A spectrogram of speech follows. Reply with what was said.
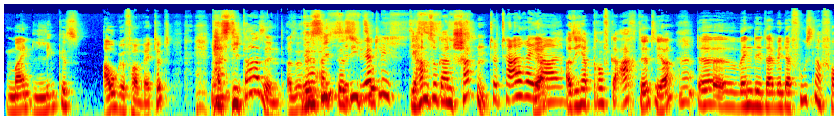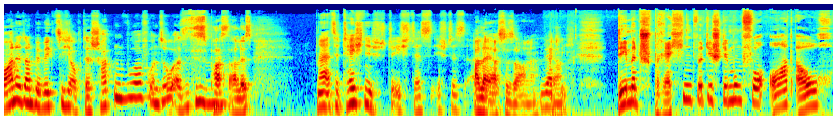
mein linkes Auge verwettet, dass ja. die da sind. Also das ja, sieht, das sieht wirklich, so, die haben sogar einen Schatten. Total real. Ja? Also ich habe darauf geachtet, ja, da, wenn, der, wenn der Fuß nach vorne, dann bewegt sich auch der Schattenwurf und so. Also das mhm. passt alles. Na, also technisch ist das, ist das äh, allererste Sahne. Wirklich. Ja. Dementsprechend wird die Stimmung vor Ort auch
